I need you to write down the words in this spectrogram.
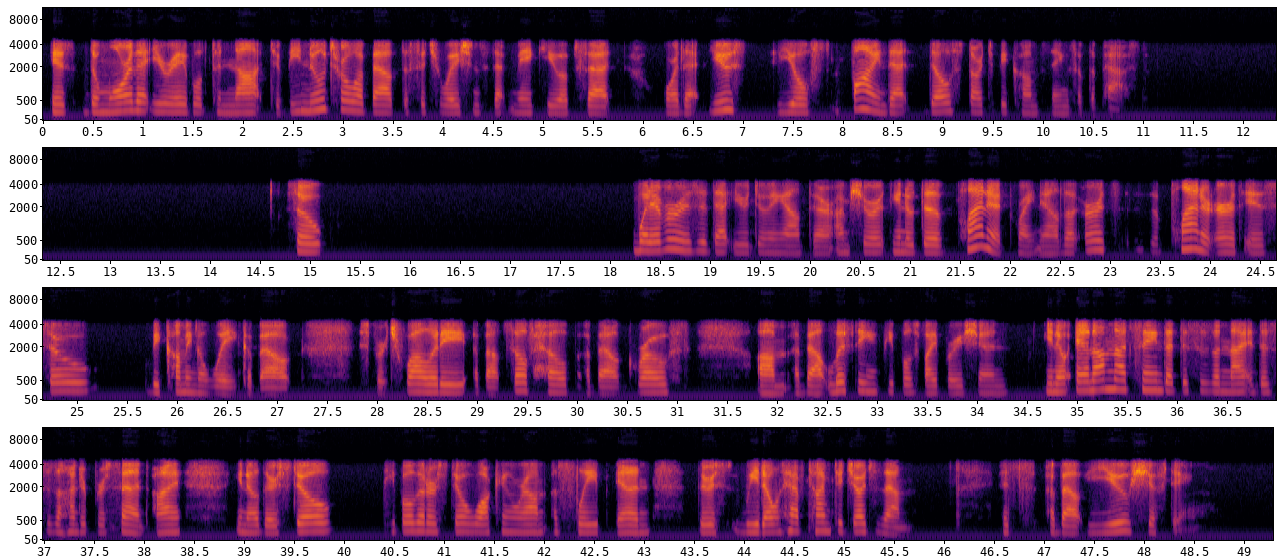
is the more that you're able to not to be neutral about the situations that make you upset or that you you'll find that they'll start to become things of the past. So whatever is it that you're doing out there, I'm sure you know the planet right now, the earth the planet Earth is so becoming awake about spirituality, about self-help, about growth, um, about lifting people's vibration, you know and i'm not saying that this is a night this is a hundred percent. I you know there's still people that are still walking around asleep and there's we don't have time to judge them. It's about you shifting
